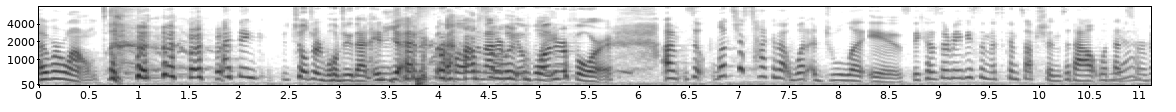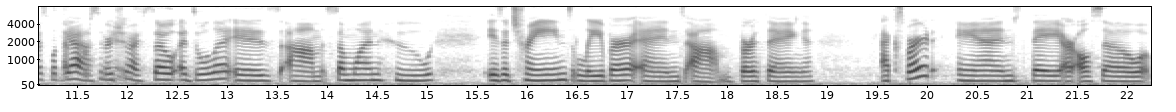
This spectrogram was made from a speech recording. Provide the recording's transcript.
Overwhelmed. Children will do that in Yes, general, no matter if you have one or four. Um, so let's just talk about what a doula is, because there may be some misconceptions about what that Yeah. service, what that yeah, person for is. For sure. So a doula is um, someone who is a trained labor and um, birthing expert, and they are also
